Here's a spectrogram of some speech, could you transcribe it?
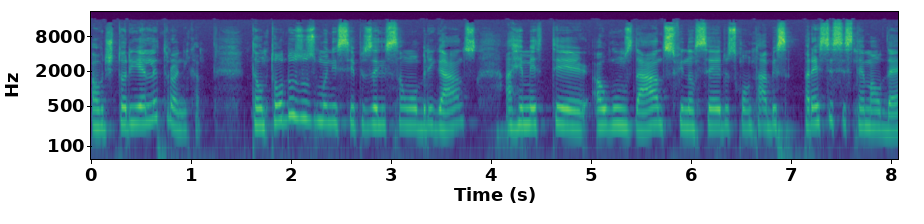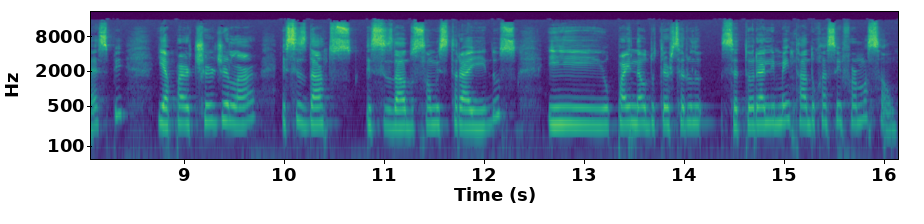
auditoria eletrônica. Então, todos os municípios eles são obrigados a remeter alguns dados financeiros, contábeis para esse sistema Aldesp, e a partir de lá, esses dados, esses dados são extraídos e o painel do terceiro setor é alimentado com essa informação.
